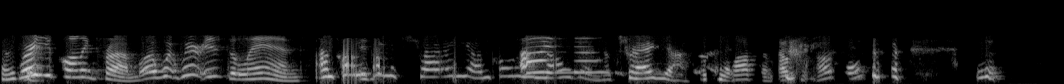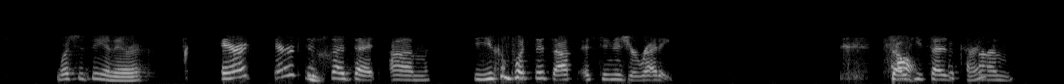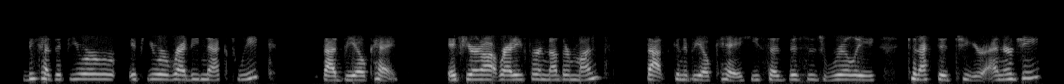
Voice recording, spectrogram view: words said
so Where are you calling from? Where, where is the land? I'm calling Is it- from Australia. I'm calling I from Melbourne, know. Australia. Okay. Awesome. Okay. Okay. What's you seeing, Erik? Erik Erik just said that um you can put this up as soon as you're ready. So Oh, he says okay. um because if you were if you were ready next week, that'd be okay. If you're not ready for another month, that's going to be okay. He says this is really connected to your energy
